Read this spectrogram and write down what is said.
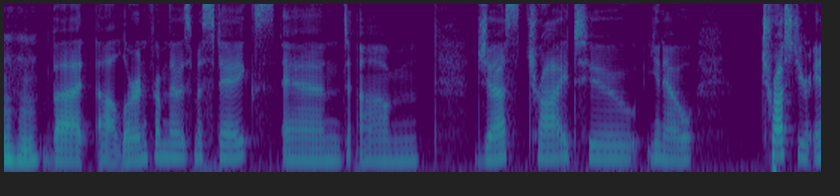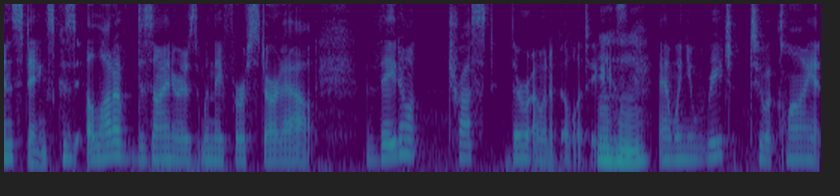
mm-hmm. but uh, learn from those mistakes and um, just try to, you know, trust your instincts. Because a lot of designers, when they first start out, they don't trust their own abilities. Mm-hmm. And when you reach to a client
